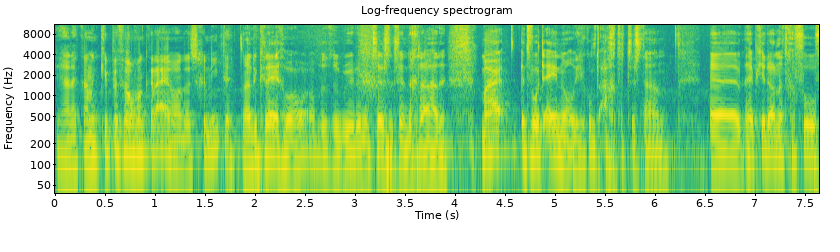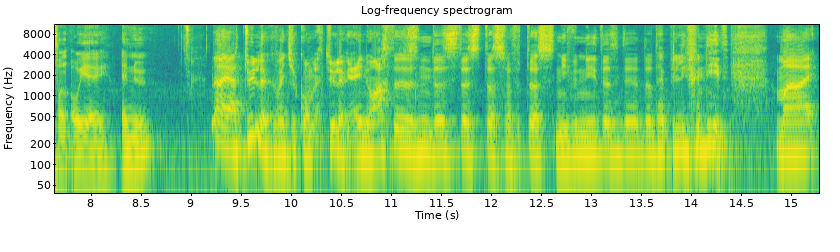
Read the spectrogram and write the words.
ja, daar kan ik kippenvel van krijgen, hoor. dat is genieten. Nou, die kregen we hoor, op de tribune met 26 graden. Maar het wordt 1-0, je komt achter te staan. Eh, heb je dan het gevoel van, oh jee, en nu? Nou ja, tuurlijk. Want je komt natuurlijk 1-0 achter. Dat, is, dat, is, dat, dat, is, niet, dat, dat heb je liever niet. Maar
